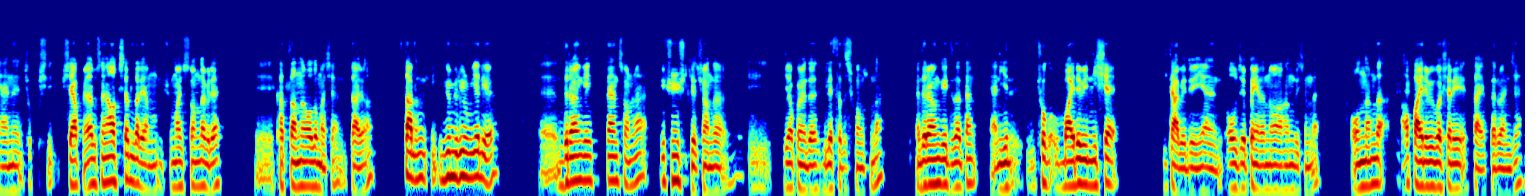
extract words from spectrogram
yani çok bir şey, bir şey yapmıyorlar. Bu sene alkışladılar yani şu maç sonunda bile e, katılanlar oldu maça dahil olan. Stardom gümbür geliyor. E, Dragon Gate'den sonra üçüncü şirket şu anda e, Japonya'da bilet satış konusunda. E, Dragon Gate zaten yani çok bayra bir nişe hitap ediyor yani All Japan Noah'ın dışında. Onların da apayrı bir başarıya sahipler bence.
